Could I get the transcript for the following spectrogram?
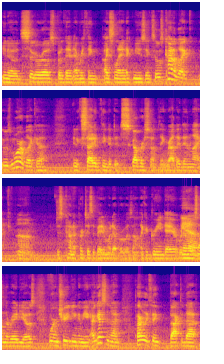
you know Sigur Rós, but then everything Icelandic music. So it was kind of like it was more of like a an exciting thing to discover something rather than like um, just kind of participate in whatever was on like a Green Day or whatever Yeah. was on the radios were intriguing to me. I guess, and I partly think back to that.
